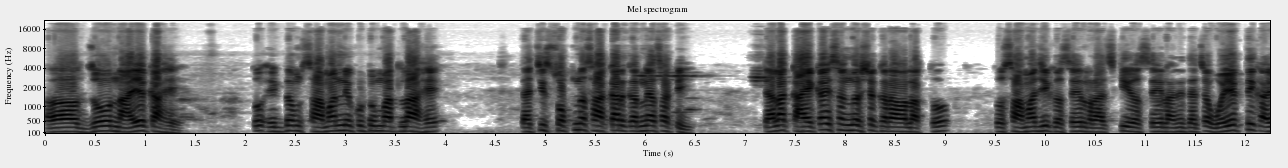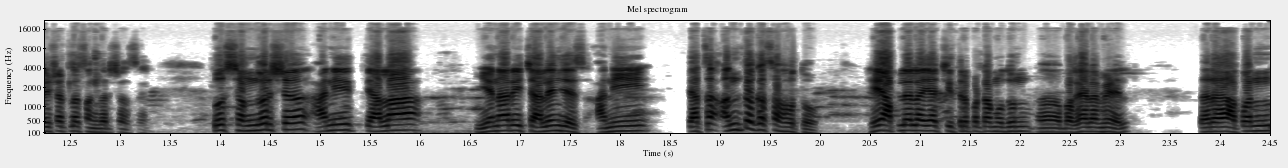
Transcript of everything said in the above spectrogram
जो नायक आहे तो एकदम सामान्य कुटुंबातला आहे. त्याची स्वप्न साकार करण्यासाठी त्याला काय काय संघर्ष करावा लागतो तो सामाजिक असेल राजकीय असेल आणि त्याच्या वैयक्तिक आयुष्यातला संघर्ष असेल. तो संघर्ष आणि त्याला येणारे चॅलेंजेस आणि त्याचा अंत कसा होतो हे आपल्याला या चित्रपटामधून बघायला मिळेल. तर आपण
